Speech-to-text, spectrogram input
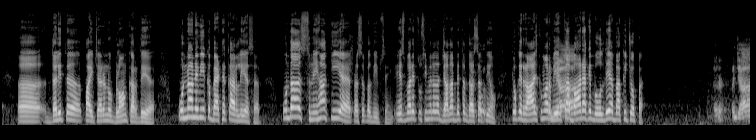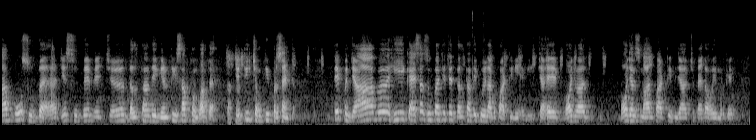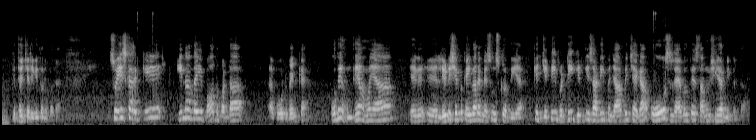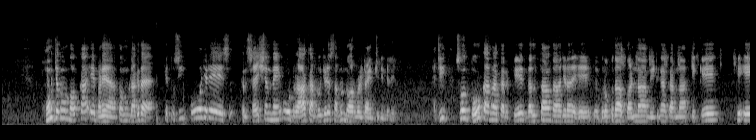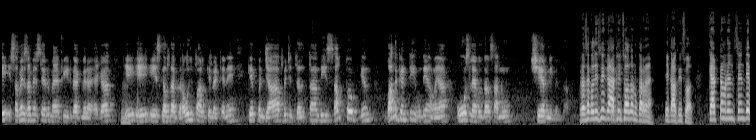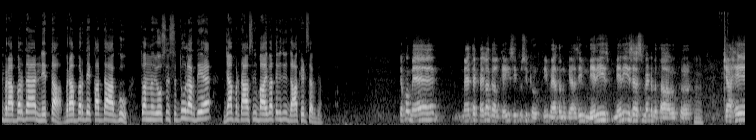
ਦਲਿਤ ਭਾਈਚਾਰੇ ਨੂੰ ਬਿਲੋਂਗ ਕਰਦੇ ਆ ਉਹਨਾਂ ਨੇ ਵੀ ਇੱਕ ਬੈਠਕ ਕਰ ਲਈ ਹੈ ਸਰ। ਉਹਦਾ ਸੁਨੇਹਾ ਕੀ ਹੈ ਪ੍ਰੋਫੈਸਰ ਕੁਲਦੀਪ ਸਿੰਘ? ਇਸ ਬਾਰੇ ਤੁਸੀਂ ਮੈਨੂੰ ਲੱਗਦਾ ਜ਼ਿਆਦਾ ਬਿਹਤਰ ਦੱਸ ਸਕਦੇ ਹੋ ਕਿਉਂਕਿ ਰਾਜਕੁਮਾਰ ਵੇਰਕਾ ਬਾਹਰ ਆ ਕੇ ਬੋਲਦੇ ਆ ਬਾਕੀ ਚੁੱਪ ਹੈ। ਪੰਜਾਬ ਉਹ ਸੂਬਾ ਹੈ ਜਿਸ ਸੂਬੇ ਵਿੱਚ ਦਲਤਾਂ ਦੀ ਗਿਣਤੀ ਸਭ ਤੋਂ ਵੱਧ ਹੈ 33 34% ਤੇ ਪੰਜਾਬ ਹੀ ਇੱਕ ਐਸਾ ਸੂਬਾ ਜਿੱਥੇ ਦਲਤਾਂ ਦੀ ਕੋਈ ਅਲੱਗ ਪਾਰਟੀ ਨਹੀਂ ਹੈਗੀ ਚਾਹੇ ਬਹੁਜਨ ਬਹੁਜਨ ਸਮਾਜ ਪਾਰਟੀ ਪੰਜਾਬ 'ਚ ਪੈਦਾ ਹੋਈ ਮੁੜ ਕੇ ਕਿੱਥੇ ਚਲੀ ਗਈ ਤੁਹਾਨੂੰ ਪਤਾ ਸੋ ਇਸ ਕਰਕੇ ਇਹਨਾਂ ਦਾ ਇਹ ਬਹੁਤ ਵੱਡਾ ਵੋਟ ਬੈਂਕ ਹੈ। ਉਹਦੇ ਹੁੰਦਿਆਂ ਹੋਇਆਂ ਲੀਡਰਸ਼ਿਪ ਕਈ ਵਾਰ ਮਹਿਸੂਸ ਕਰਦੀ ਹੈ ਕਿ ਜਿੱਡੀ ਵੱਡੀ ਗਿਣਤੀ ਸਾਡੀ ਪੰਜਾਬ ਵਿੱਚ ਹੈਗਾ, ਉਸ ਲੈਵਲ ਤੇ ਸਾਨੂੰ ਸ਼ੇਅਰ ਨਹੀਂ ਮਿਲਦਾ। ਹੁਣ ਜਦੋਂ ਮੌਕਾ ਇਹ ਬਣਿਆ, ਤੁਹਾਨੂੰ ਲੱਗਦਾ ਹੈ ਕਿ ਤੁਸੀਂ ਉਹ ਜਿਹੜੇ ਕਨਸੈਸ਼ਨ ਨੇ, ਉਹ ਡਰਾ ਕਰ ਲਓ ਜਿਹੜੇ ਸਾਨੂੰ ਨਾਰਮਲ ਟਾਈਮ 'ਚ ਨਹੀਂ ਮਿਲੇ। ਹੈ ਜੀ? ਸੋ ਦੋ ਕਾਰਨਾਂ ਕਰਕੇ ਦਲਤਾਂ ਦਾ ਜਿਹੜਾ ਇਹ ਗਰੁੱਪ ਦਾ ਬਣਨਾ, ਮੀਟਿੰਗਾਂ ਕਰਨਾ, ਇੱਕ ਇਹ ਕਿ ਇਹ ਸਮੇਂ-ਸਮੇਂ ਸਿਰ ਮੈਂ ਫੀਡਬੈਕ ਮੇਰਾ ਹੈਗਾ। ਇਹ ਇਹ ਇਸ ਗੱਲ ਦਾ ਗਰੌਜ ਪਾਲ ਕੇ ਬੈਠੇ ਨੇ ਕਿ ਪੰਜਾਬ ਵਿੱਚ ਦਲਤਾਂ ਦੀ ਸਭ ਤੋਂ ਗਿਣ- ਵੱਧ ਗਿਣਤੀ ਹੁੰਦਿਆਂ ਹੋਇਆਂ ਉਸ ਲੈਵਲ ਦਾ ਸਾਨੂੰ ਸ਼ੇਅਰ ਨਹੀਂ ਮਿਲਦਾ। ਕੁਲਦੀਪ ਸਿੰਘ ਆਖਰੀ ਸਵਾਲ ਤੁਹਾਨੂੰ ਕਰ ਰਿਹਾ ਇੱਕ ਆਖਰੀ ਸਵਾਲ। ਕੈਪਟਨ ਅਮਰਿੰਦਰ ਸਿੰਘ ਦੇ ਬਰਾਬਰ ਦਾ ਨੇਤਾ ਬਰਾਬਰ ਦੇ ਕੱਦ ਦਾ ਆਗੂ ਤੁਹਾਨੂੰ ਨਵਜੋਤ ਸਿੰਘ ਸਿੱਧੂ ਲੱਗਦੇ ਆ ਜਾਂ ਪ੍ਰਤਾਪ ਸਿੰਘ ਬਾਜਵਾ ਤੇ ਵੀ ਤੁਸੀਂ ਦਾ ਖੇਡ ਸਕਦੇ ਹੋ? ਦੇਖੋ ਮੈਂ ਮੈਂ ਤੇ ਪਹਿਲਾਂ ਗੱਲ ਕਹੀ ਸੀ ਤੁਸੀਂ ਠੋਕਤੀ ਮੈਂ ਤੁਹਾਨੂੰ ਕਿਹਾ ਸੀ ਮੇਰੀ ਮੇਰੀ ਅਸੈਸਮੈਂਟ ਮੁਤਾਬਕ ਚਾਹੇ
